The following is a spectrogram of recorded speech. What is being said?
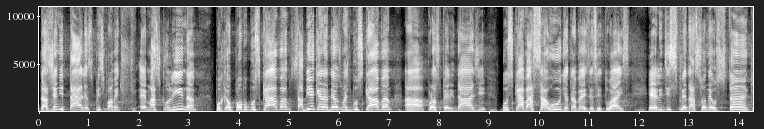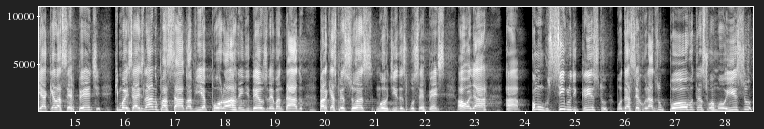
das genitálias, principalmente é, masculina, porque o povo buscava, sabia que era Deus, mas buscava a prosperidade, buscava a saúde através desses rituais. Ele despedaçou Neustã, que é aquela serpente que Moisés lá no passado havia, por ordem de Deus, levantado para que as pessoas mordidas por serpentes, ao olhar ah, como um símbolo de Cristo, pudessem ser curados. O povo transformou isso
